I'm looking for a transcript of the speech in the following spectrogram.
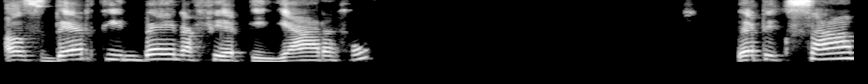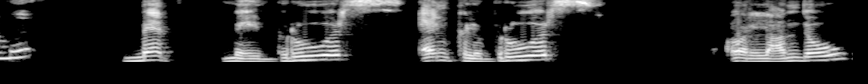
Als 13, bijna 14-jarige werd ik samen met mijn broers, enkele broers, Orlando,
